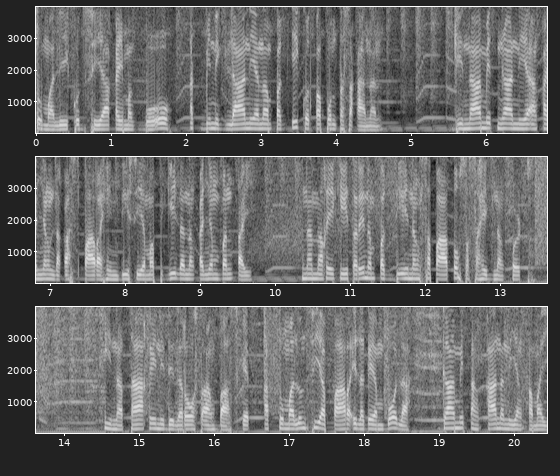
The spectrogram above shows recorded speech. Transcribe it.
Tumalikod siya kay Magbuo at binigla niya ng pag-ikot papunta sa kanan. Ginamit nga niya ang kanyang lakas para hindi siya mapigilan ng kanyang bantay na makikita rin ang pagdiin ng sapato sa sahig ng court. Inatake ni De La Rosa ang basket at tumalon siya para ilagay ang bola gamit ang kanan niyang kamay.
